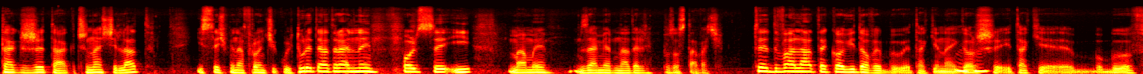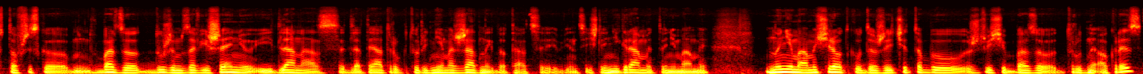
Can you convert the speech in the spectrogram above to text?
Także tak, 13 lat jesteśmy na froncie kultury teatralnej w Polsce i mamy zamiar nadal pozostawać te dwa lata covidowe były takie najgorsze mhm. i takie, bo było to wszystko w bardzo dużym zawieszeniu i dla nas, dla teatru, który nie ma żadnych dotacji, więc jeśli nie gramy, to nie mamy no nie mamy środków do życia. To był rzeczywiście bardzo trudny okres.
